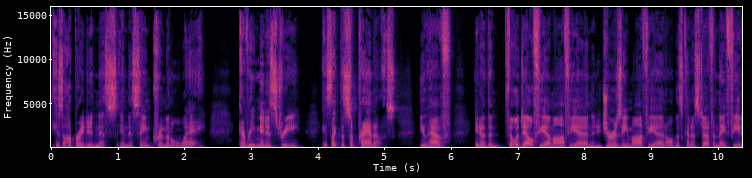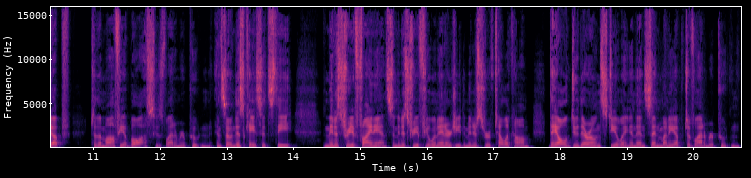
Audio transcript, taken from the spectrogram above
is operated in this in the same criminal way. Every ministry, it's like the Sopranos. You have, you know, the Philadelphia mafia and the New Jersey mafia and all this kind of stuff, and they feed up to the mafia boss, who's Vladimir Putin. And so in this case, it's the Ministry of Finance, the Ministry of Fuel and Energy, the Minister of Telecom. They all do their own stealing and then send money up to Vladimir Putin.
